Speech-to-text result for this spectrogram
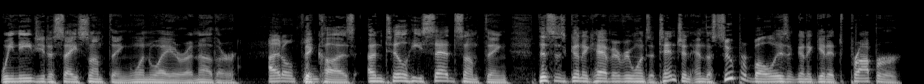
We need you to say something one way or another I don't think because until he said something, this is going to have everyone's attention, and the Super Bowl isn't going to get its proper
